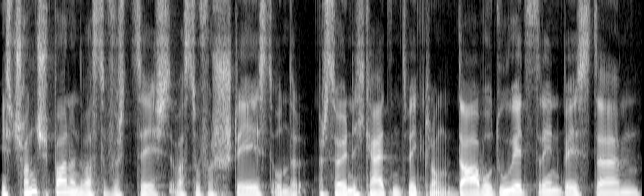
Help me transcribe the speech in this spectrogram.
ist schon spannend, was du verstehst, was du verstehst unter Persönlichkeitsentwicklung. Da, wo du jetzt drin bist, ähm,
